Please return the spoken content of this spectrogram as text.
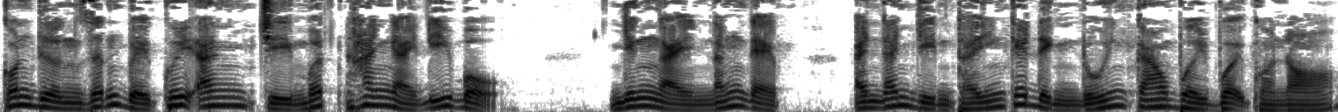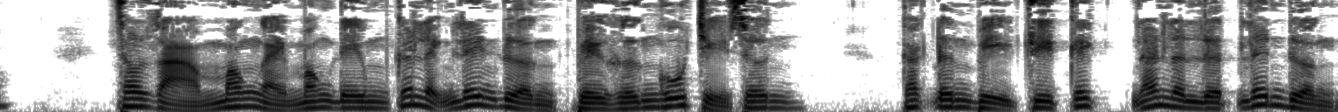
con đường dẫn về quê anh chỉ mất hai ngày đi bộ. Nhưng ngày nắng đẹp, anh đã nhìn thấy cái đỉnh núi cao vời vợi của nó. Sao giả mong ngày mong đêm cái lệnh lên đường về hướng ngũ chỉ sơn. Các đơn vị truy kích đã lần lượt lên đường,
